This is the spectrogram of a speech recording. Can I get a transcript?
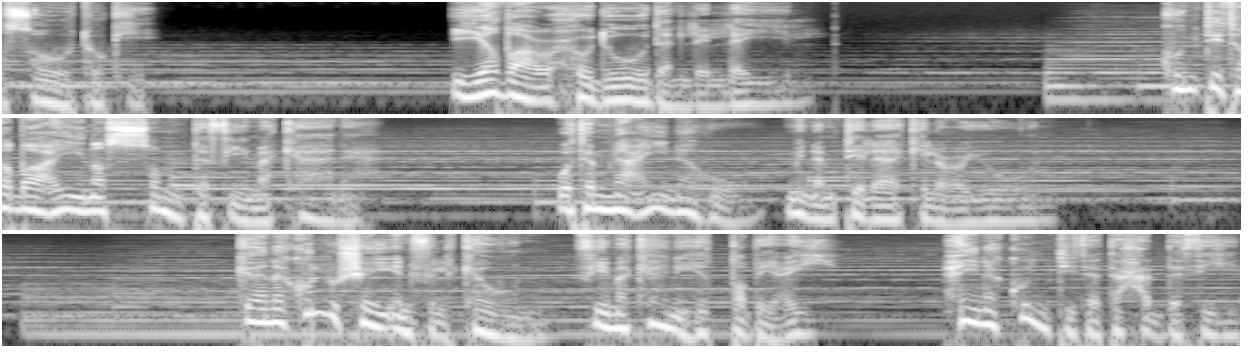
صوتك يضع حدودا لليل. كنت تضعين الصمت في مكانه وتمنعينه من امتلاك العيون. كان كل شيء في الكون في مكانه الطبيعي حين كنت تتحدثين.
